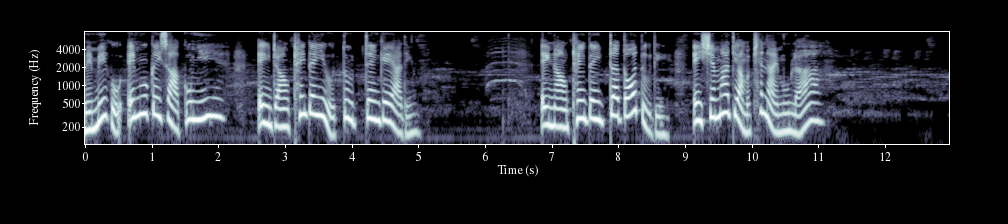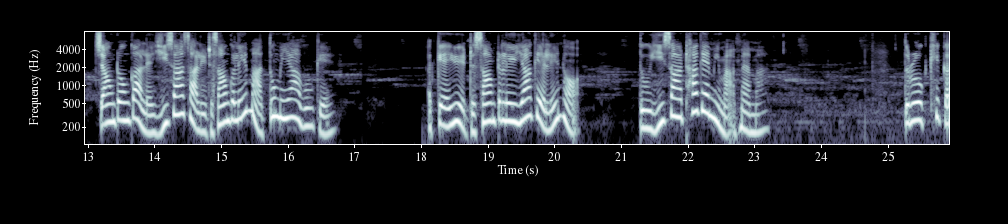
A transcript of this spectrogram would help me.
မေမေကိုအိမ်မှုကိစ္စကူညီရင်အိမ်တောင်ထိမ့်သိမ့်ကိုသူတင်ခဲ့ရသည်အိမ်အောင်ထိမ့်သိမ့်တက်တော်သူသည်အိမ်ရှင်မတယောက်မဖြစ်နိုင်ဘူးလားကြောင်တုံကလည်းရီးစားစာလေးတစ်စောင်းကလေးမှသူမရဘူးကဲအကယ်၍တစ်စောင်းတလေရခဲ့လင်းတော့သူရီးစားထားခဲ့မိမှာအမှန်ပါ သူတို့ခစ်က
